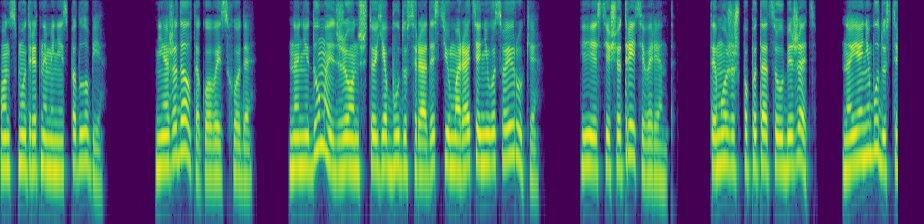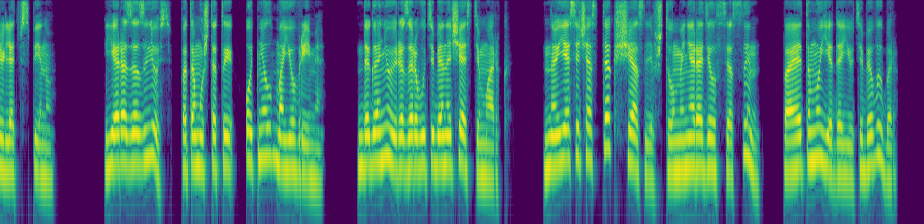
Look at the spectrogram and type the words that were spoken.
Он смотрит на меня из-под лобья. Не ожидал такого исхода. Но не думает же он, что я буду с радостью марать о него свои руки. Есть еще третий вариант. Ты можешь попытаться убежать, но я не буду стрелять в спину. Я разозлюсь, потому что ты отнял мое время. Догоню и разорву тебя на части, Марк. Но я сейчас так счастлив, что у меня родился сын, поэтому я даю тебе выбор».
